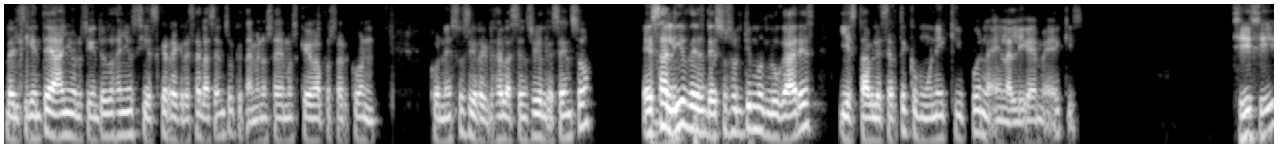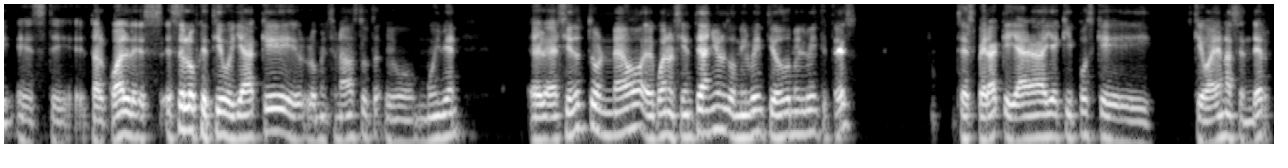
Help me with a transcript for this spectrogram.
del siguiente año, los siguientes dos años, si es que regresa el ascenso, que también no sabemos qué va a pasar con, con eso, si regresa el ascenso y el descenso, es salir de, esos últimos lugares y establecerte como un equipo en la, en la Liga MX. Sí, sí, este, tal cual, es, es el objetivo, ya que lo mencionabas tú muy bien. El, siguiente torneo, eh, bueno, el siguiente año, el 2022-2023, se espera que ya haya equipos que, que vayan a ascender.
